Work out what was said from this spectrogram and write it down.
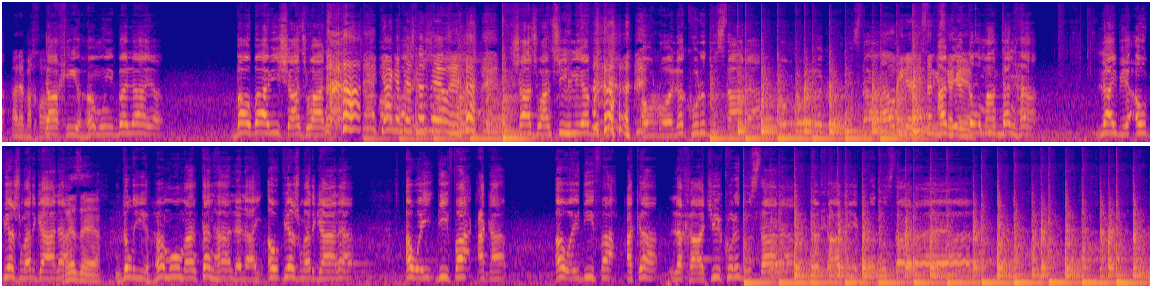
داخی هەمووی بەلایە باو باوی شاجوانە یاگە پێشتر بێوێ شاجوان چی لێ ئەو ڕۆلە کوردستانە ئەو ڕۆلە کوردستانە ئەو بیرێکی سەر دڵمان تەنها لای بێ ئەو پێشمەرگانە ڕێزەیە دڵی هەمومان تەنها لە لای ئەو پێشمەرگانە ئەوەی دیفاعەکە ئەوەی دیفاعەکە لە خاچی کوردستانە لە خاچی کوردستانە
